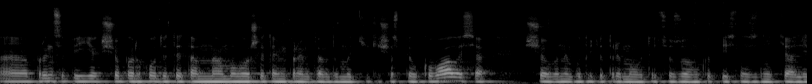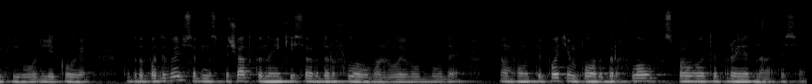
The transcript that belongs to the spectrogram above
Е, В принципі, якщо переходити там на молодший таймфрейм, там де ми тільки що спілкувалися, що вони будуть отримувати цю зонку після зняття лікви. Тобто подивився б спочатку на якийсь flow, можливо, буде. Потім по flow спробувати приєднатися.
